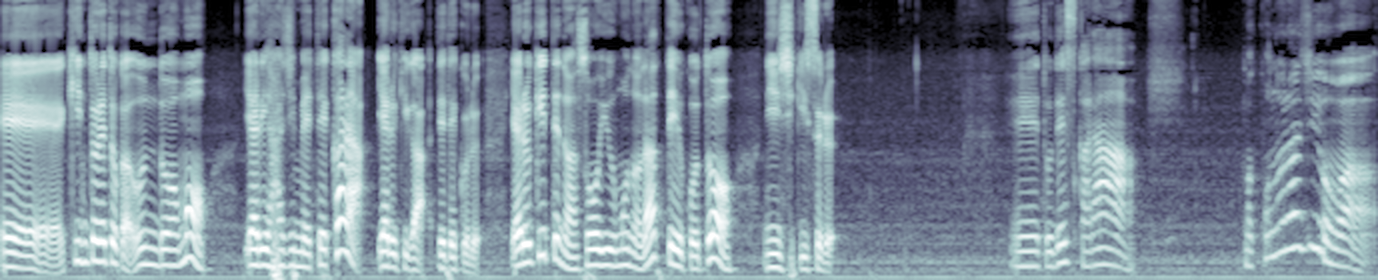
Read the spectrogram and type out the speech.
えー、筋トレとか運動もやり始めてからやる気が出てくる。やる気ってのはそういうものだっていうことを認識する。えーと、ですから、まあ、このラジオは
